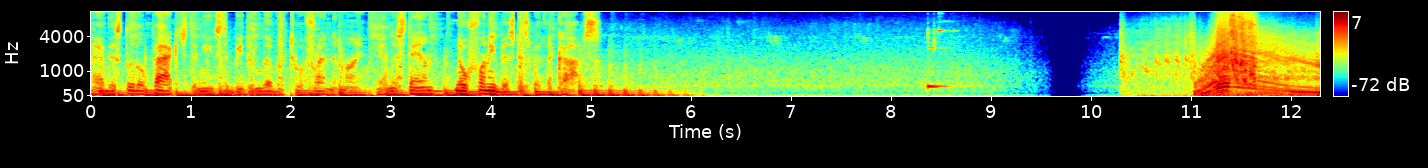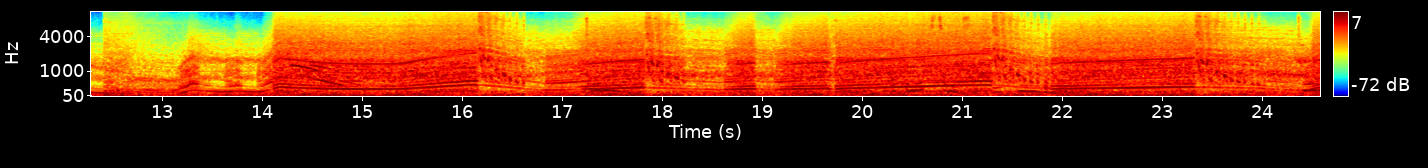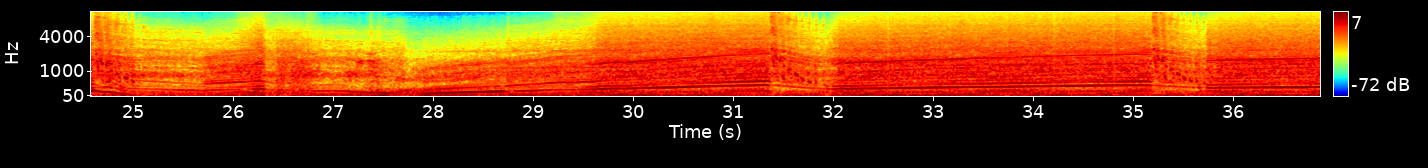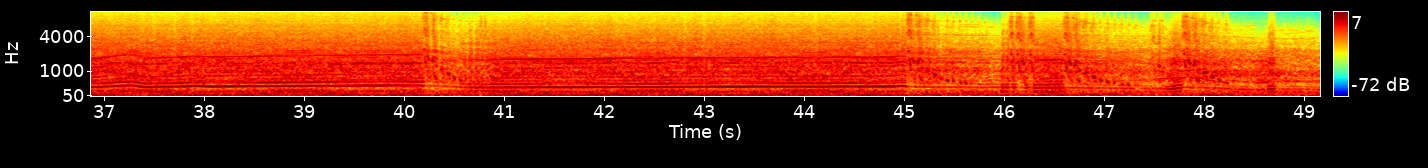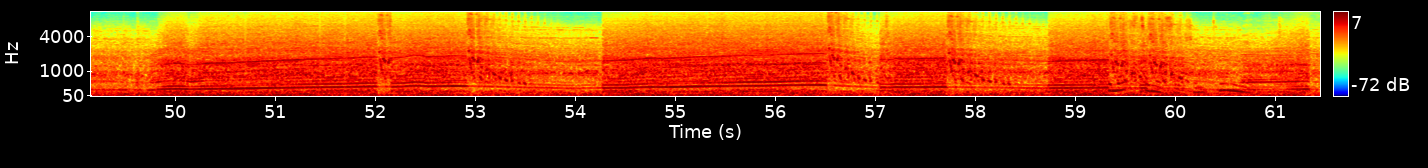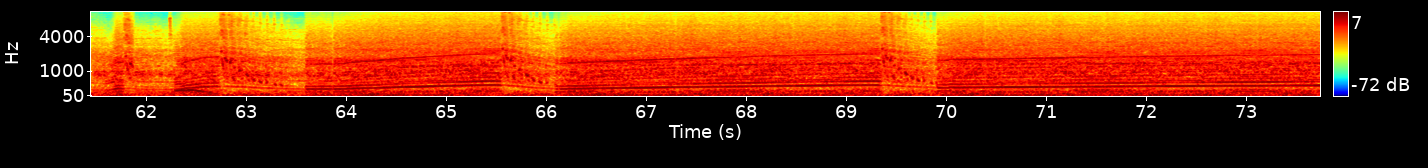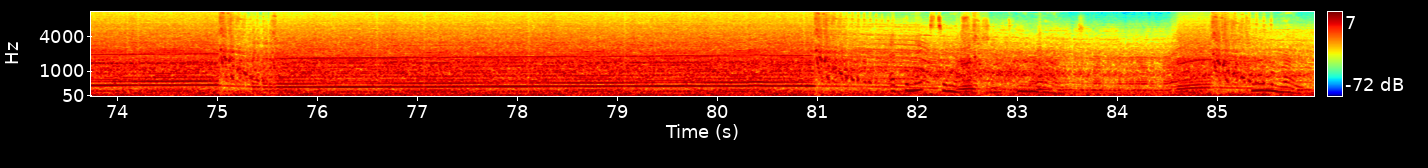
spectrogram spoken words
I have this little package that needs to be delivered to a friend of mine. You understand? No funny business with the cops. At the next intersection, turn right. Turn right. At the next intersection, turn left. Turn left. At the next intersection, turn right. Turn right.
